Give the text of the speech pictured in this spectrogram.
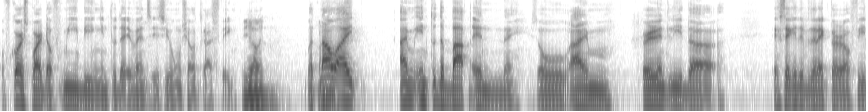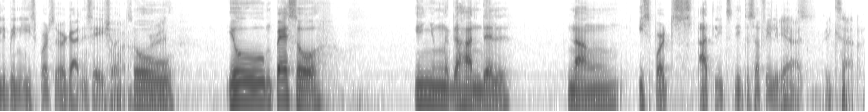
of course part of me being into the events is yung shoutcasting. Yon. But now Uh-oh. I I'm into the back end eh. So I'm currently the executive director of Philippine Esports Organization. Oh, so right. yung peso yun yung nag-handle ng esports athletes dito sa Philippines. Yeah, exactly.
